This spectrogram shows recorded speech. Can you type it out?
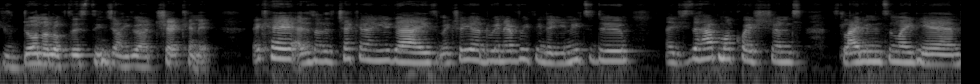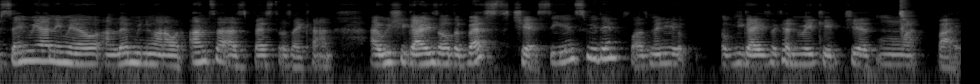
you've done all of these things and you are checking it. Okay i just wanted to check in on you guys. Make sure you're doing everything that you need to do if you still have more questions, slide into my DM, send me an email, and let me know, and I would answer as best as I can. I wish you guys all the best. Cheers. See you in Sweden for as many of you guys that can make it. Cheers. Bye.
